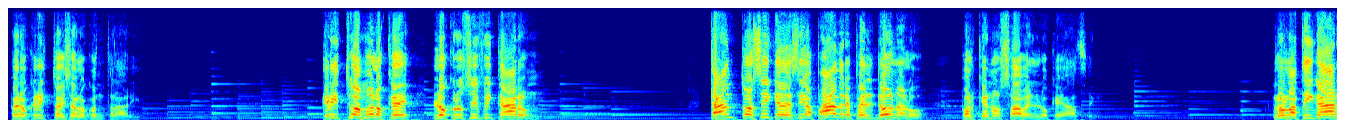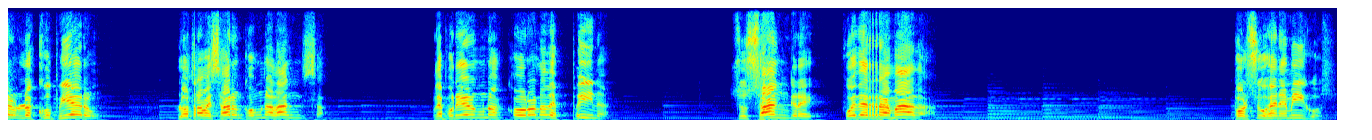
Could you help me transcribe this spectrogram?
Pero Cristo hizo lo contrario. Cristo amó a los que lo crucificaron. Tanto así que decía, Padre, perdónalo, porque no saben lo que hacen. Lo latigaron, lo escupieron, lo atravesaron con una lanza, le pusieron una corona de espinas. Su sangre fue derramada por sus enemigos.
